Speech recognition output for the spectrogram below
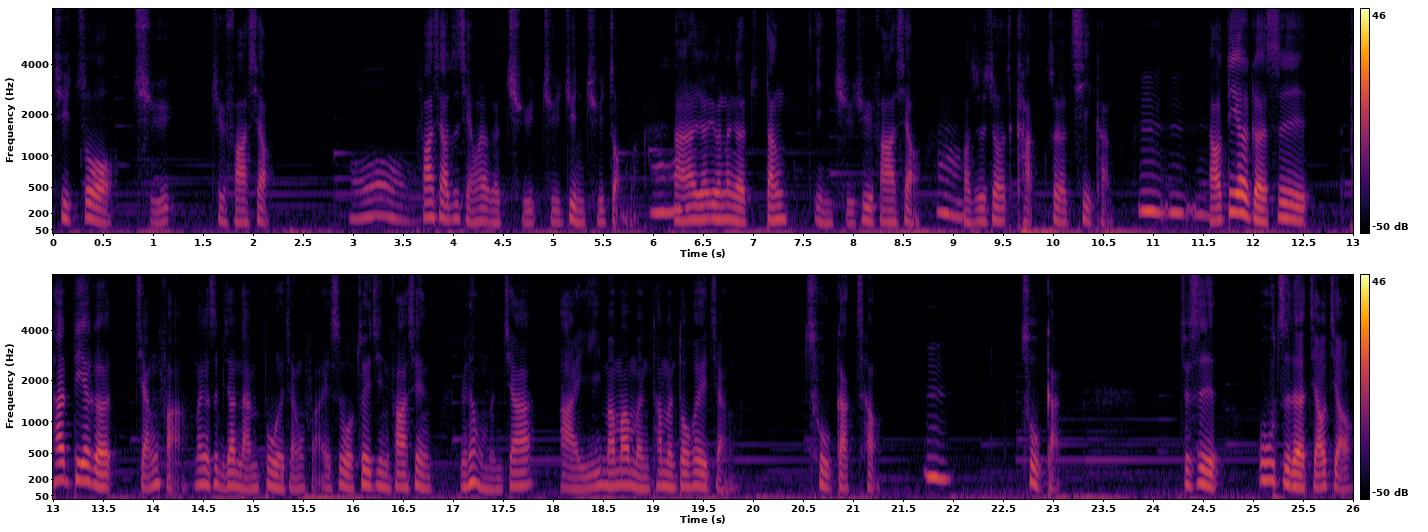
去做渠去发酵。哦，发酵之前会有个渠渠菌曲种嘛，哦、然后就用那个当引渠去发酵，嗯，哦，就是说扛，所以有气扛，嗯嗯嗯。然后第二个是它第二个讲法，那个是比较南部的讲法，也是我最近发现，原来我们家阿姨妈妈们他们都会讲触嘎草，嗯，触感就是屋子的角角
